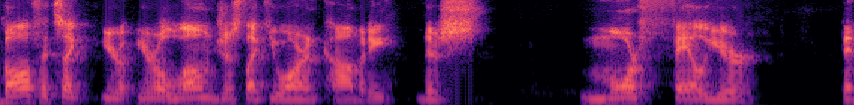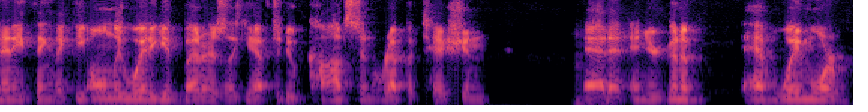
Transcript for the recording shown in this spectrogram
golf, it's like you're you're alone, just like you are in comedy. There's more failure than anything. Like the only way to get better is like you have to do constant repetition mm-hmm. at it, and you're gonna have way more.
